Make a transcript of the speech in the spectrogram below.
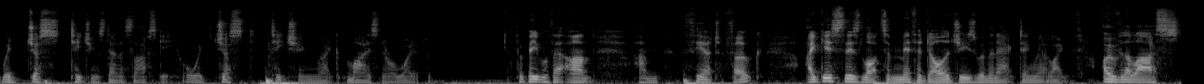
we're just teaching Stanislavski or we're just teaching like Meisner or whatever for people that aren't um, theatre folk, I guess there's lots of methodologies within acting that, like, over the last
